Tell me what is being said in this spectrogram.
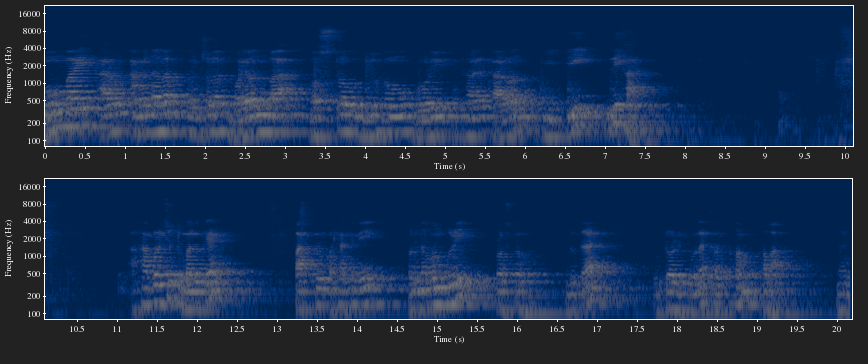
মুম্বাই আৰু আহমেদাবাদ অঞ্চলত বয়ন বা বস্ত্ৰ উদ্যোগসমূহ গঢ়ি উঠাৰ কাৰণ কি কি লিখা? আশা কৰিছো তোমালোকে পাঠটোৰ কথাখিনি অনুধাৱন কৰি প্ৰশ্ন দুটাৰ উত্তৰ লিখিবলৈ সক্ষম হ'বা।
